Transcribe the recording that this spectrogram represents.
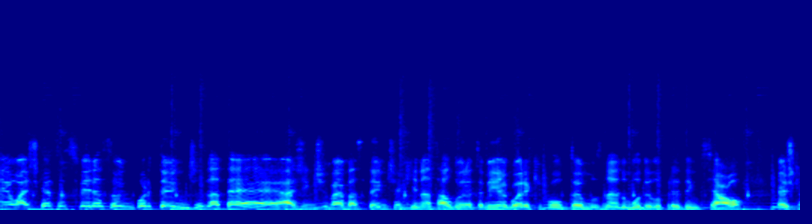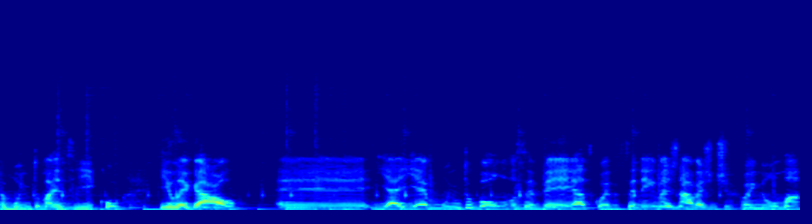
É, eu acho que essas feiras são importantes, até a gente vai bastante aqui na Talura também, agora que voltamos né, no modelo presencial. Eu acho que é muito mais rico e legal. É, e aí é muito bom você ver as coisas que você nem imaginava. A gente foi em uma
